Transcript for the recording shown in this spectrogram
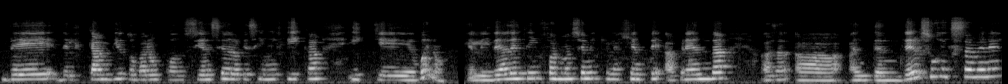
de, del cambio, tomaron conciencia de lo que significa y que, bueno, que la idea de esta información es que la gente aprenda a, entender sus exámenes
